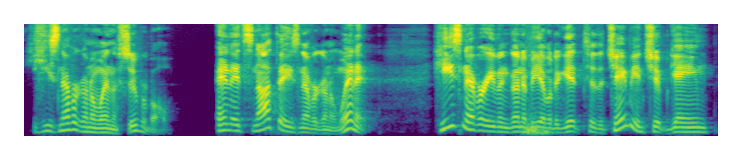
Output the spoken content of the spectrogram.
he's never going to win the Super Bowl. And it's not that he's never going to win it. He's never even going to be able to get to the championship game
